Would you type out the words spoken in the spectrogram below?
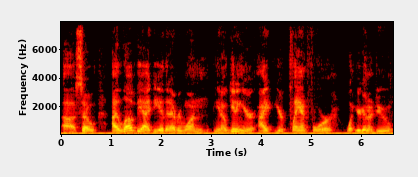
Uh, so I love the idea that everyone, you know, getting your I your plan for what you're going to do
